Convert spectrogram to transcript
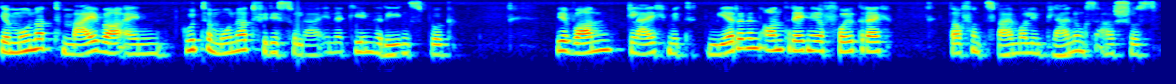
Der Monat Mai war ein guter Monat für die Solarenergie in Regensburg. Wir waren gleich mit mehreren Anträgen erfolgreich, davon zweimal im Planungsausschuss.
